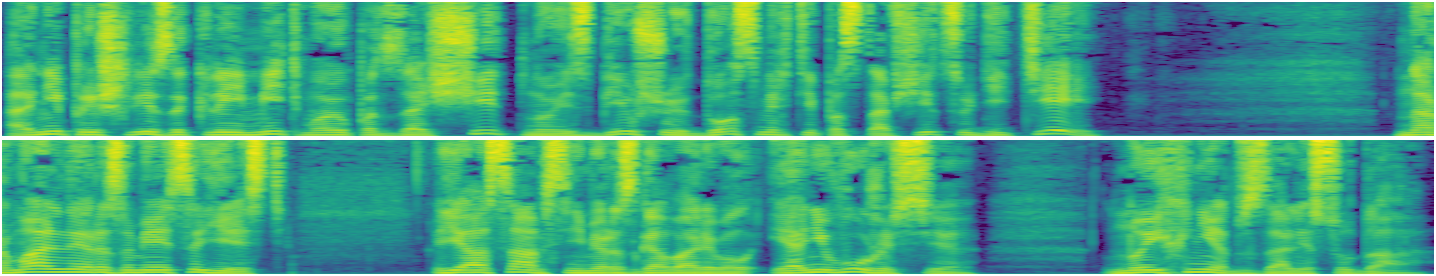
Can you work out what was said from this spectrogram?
Они пришли заклеймить мою подзащитную, избившую до смерти поставщицу детей. Нормальные, разумеется, есть. Я сам с ними разговаривал, и они в ужасе. Но их нет в зале суда.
